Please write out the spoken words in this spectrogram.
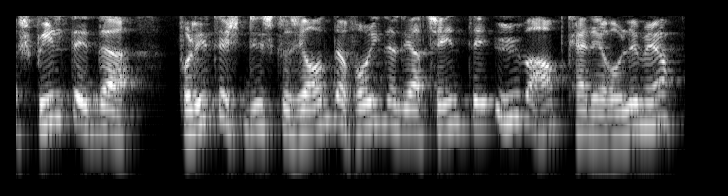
spielt in der politischen Diskussion der folgenden Jahrzehnte überhaupt keine Rolle mehr,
